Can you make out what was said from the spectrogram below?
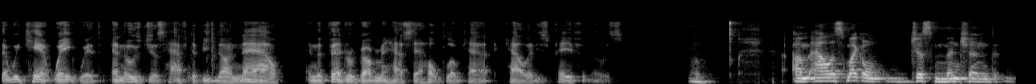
that we can't wait with, and those just have to be done now. And the federal government has to help localities pay for those. Hmm. Um, Alice, Michael just mentioned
